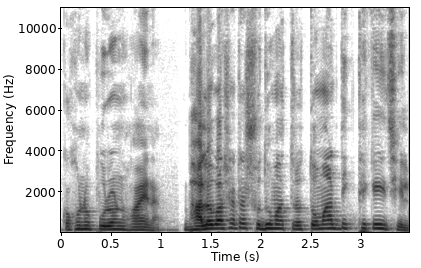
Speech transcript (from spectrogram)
কখনো পূরণ হয় না। ভালোবাসাটা শুধুমাত্র তোমার দিক থেকেই ছিল।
